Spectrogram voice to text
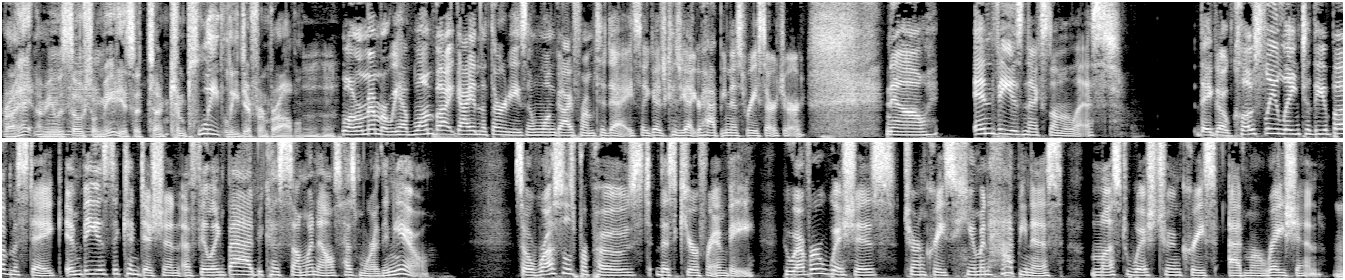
right? I mean, with social media, it's a t- completely different problem. Well, remember, we have one bite guy in the 30s and one guy from today. So you guys, because you got your happiness researcher. Now, envy is next on the list. They go closely linked to the above mistake. Envy is the condition of feeling bad because someone else has more than you. So Russell's proposed this cure for envy. Whoever wishes to increase human happiness must wish to increase admiration. Hmm.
